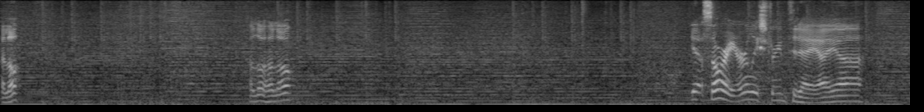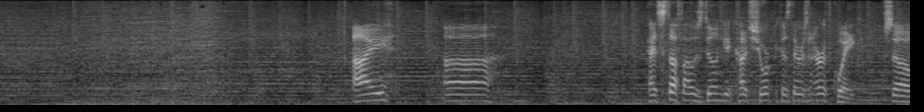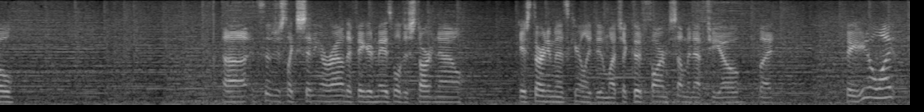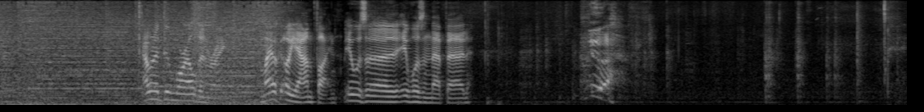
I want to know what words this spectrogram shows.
Hello? Hello, hello? Yeah, sorry, early stream today. I, uh... I, uh... Had stuff I was doing get cut short because there was an earthquake. So... instead of just like sitting around, I figured may as well just start now. It's 30 minutes, can't really do much. I could farm some in FGO, but figure, you know what? I want to do more Elden Ring. Am I okay? Oh yeah, I'm fine. It was uh, it wasn't that bad. Ugh.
